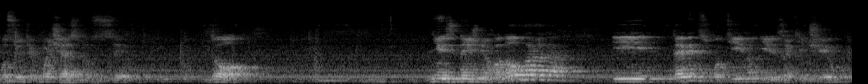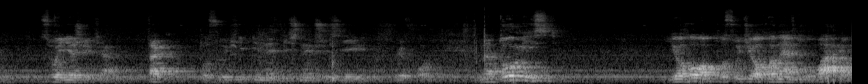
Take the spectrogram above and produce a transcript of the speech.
по суті, почесну силу до Ніж- Нижнього Новгорода, і де він спокійно і закінчив своє життя. Так, по суті, і не здійснивши цієї реформи. Натомість його, по суті, опонент Уваров,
